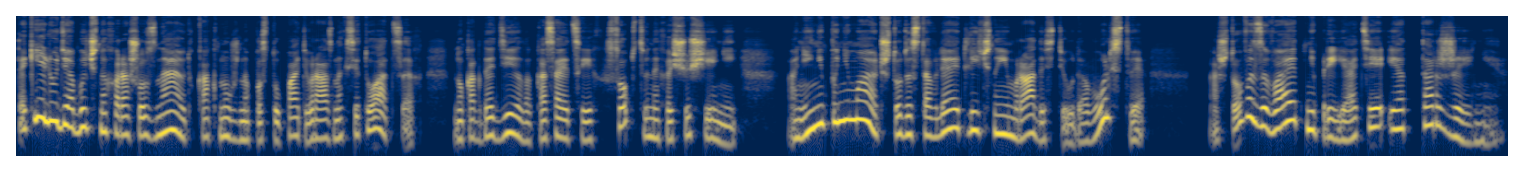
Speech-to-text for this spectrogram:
Такие люди обычно хорошо знают, как нужно поступать в разных ситуациях, но когда дело касается их собственных ощущений, они не понимают, что доставляет лично им радость и удовольствие, а что вызывает неприятие и отторжение.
